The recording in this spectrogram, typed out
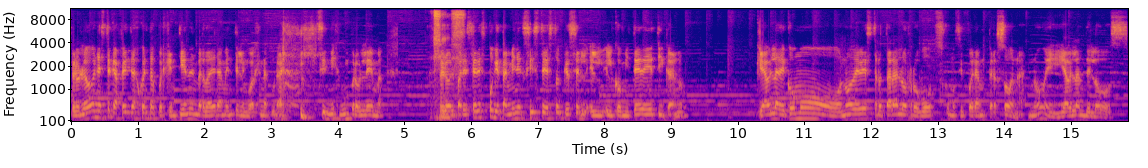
Pero luego en este café te das cuenta pues que entienden verdaderamente el lenguaje natural sin ningún problema. Pero al parecer es porque también existe esto que es el, el- el comité de ética, ¿no? Que habla de cómo no debes tratar a los robots como si fueran personas, ¿no? Y hablan de los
